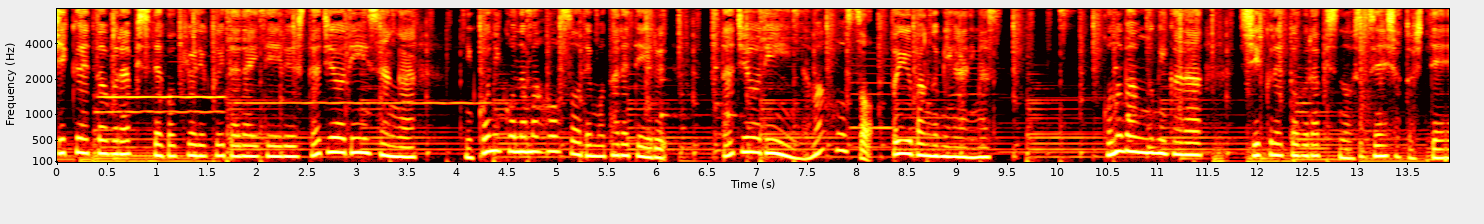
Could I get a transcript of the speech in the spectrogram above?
シークレット・オブ・ラピスでご協力いただいているスタジオディーンさんがニコニコ生放送で持たれているスタジオディーン生放送という番組があります。この番組からシークレット・オブ・ラピスの出演者として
